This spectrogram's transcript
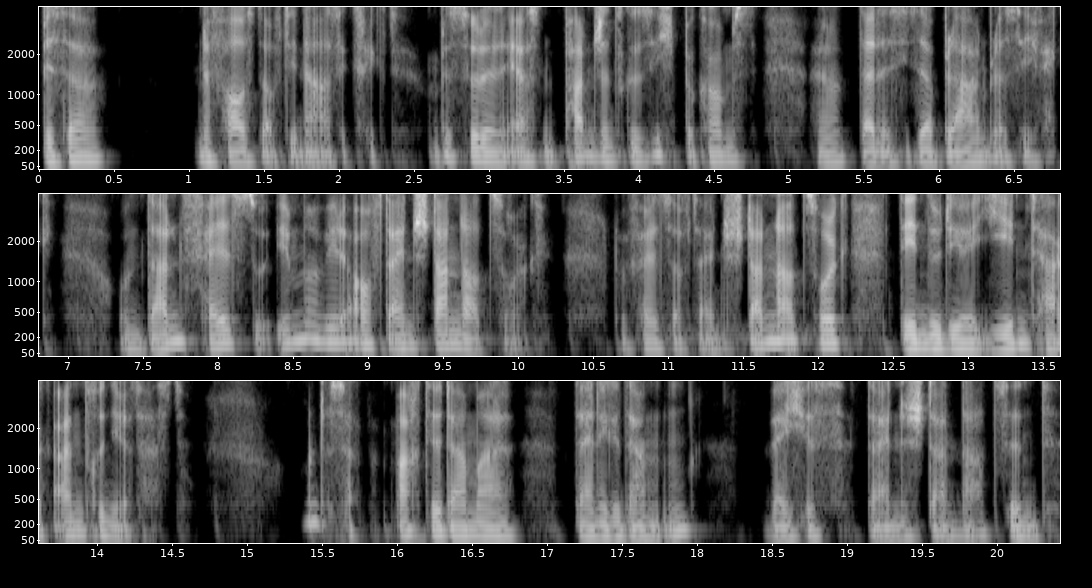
bis er eine Faust auf die Nase kriegt. Bis du den ersten Punch ins Gesicht bekommst, ja, dann ist dieser Plan plötzlich weg. Und dann fällst du immer wieder auf deinen Standard zurück. Du fällst auf deinen Standard zurück, den du dir jeden Tag antrainiert hast. Und deshalb mach dir da mal deine Gedanken, welches deine Standards sind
